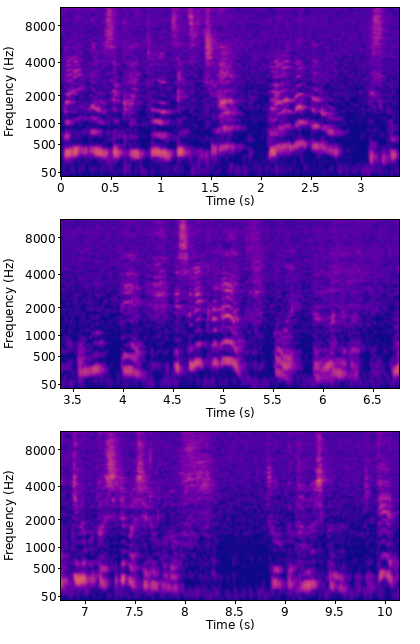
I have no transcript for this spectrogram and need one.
マリンバの世界と全然違うこれは何だろうってすごく思ってでそれからこうなんだか木琴のことを知れば知るほどすごく楽しくなってきて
